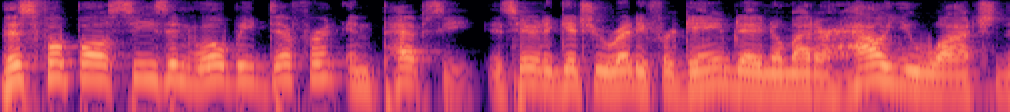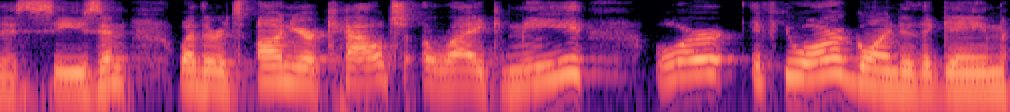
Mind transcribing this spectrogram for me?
This football season will be different, and Pepsi is here to get you ready for game day no matter how you watch this season, whether it's on your couch like me or if you are going to the game.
